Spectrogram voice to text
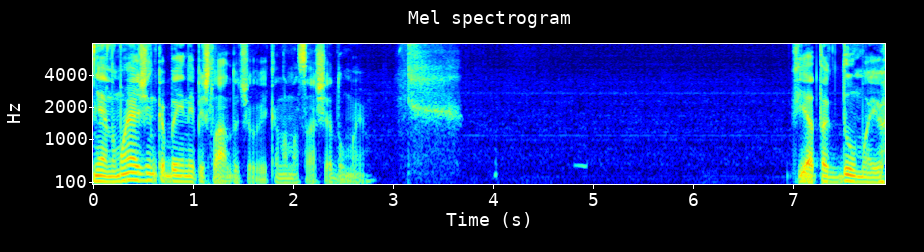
Ні, ну моя жінка би і не пішла до чоловіка на масаж, я думаю. Я так думаю,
